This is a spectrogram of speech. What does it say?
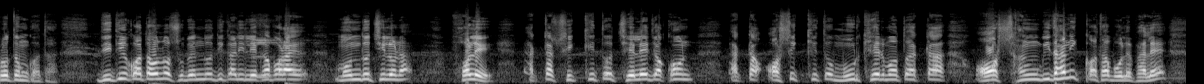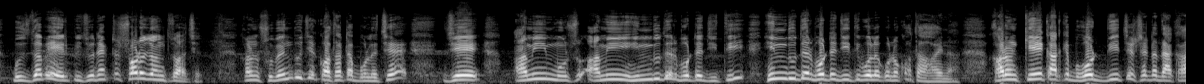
প্রথম কথা। দ্বিতীয় কথা হলো, শুভেন্দু অধিকারী লেখাপড়ায় মন্দ ছিল না ফলে একটা শিক্ষিত ছেলে যখন একটা অশিক্ষিত মূর্খের মতো একটা অসাংবিধানিক কথা বলে ফেলে, বুঝতে হবে এর পিছনে একটা ষড়যন্ত্র আছে। কারণ শুভেন্দু যে কথাটা বলেছে যে, আমি আমি হিন্দুদের ভোটে জিতি, হিন্দুদের ভোটে জিতি বলে কোনো কথা হয় না। কারণ কে কাকে ভোট দিয়েছে সেটা দেখা,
